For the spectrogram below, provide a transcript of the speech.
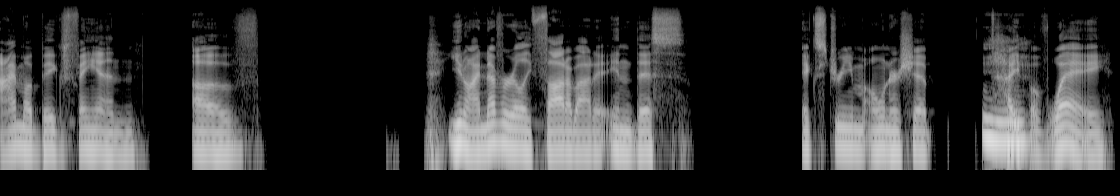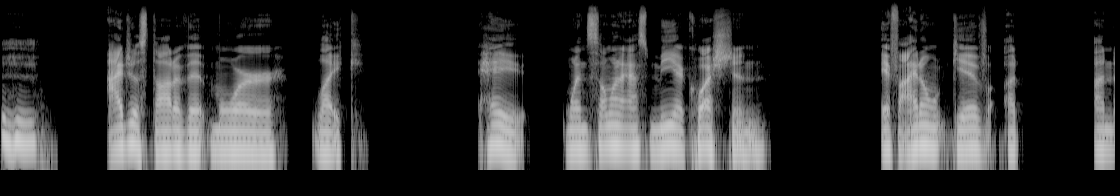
I'm a big fan of you know, I never really thought about it in this extreme ownership Mhm. type of way. Mhm. I just thought of it more like hey, when someone asks me a question, if I don't give a an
